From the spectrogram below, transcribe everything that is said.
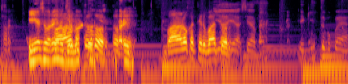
Cara- Iya suaranya Suara kecil lu banget. Tur. Sorry. Suara lu kecil banget, Iya iya siap. Ya gitu pokoknya.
